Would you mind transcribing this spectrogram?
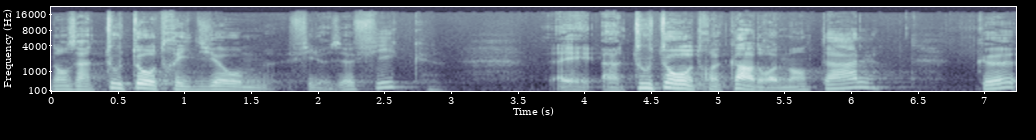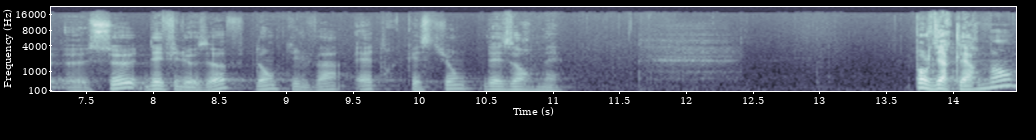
dans un tout autre idiome philosophique et un tout autre cadre mental que euh, ceux des philosophes dont il va être question désormais. Pour le dire clairement,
